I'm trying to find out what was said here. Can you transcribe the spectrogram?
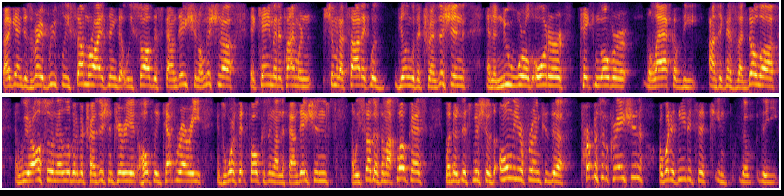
by again just very briefly summarizing that we saw this foundational Mishnah. It came at a time when Shimon HaTzadik was dealing with a transition and a new world order taking over the lack of the Antik Agdola, and we are also in a little bit of a transition period, hopefully temporary. It's worth it focusing on the foundations. And we saw there's a machlokas, whether this mission is only referring to the purpose of creation or what is needed to the, the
